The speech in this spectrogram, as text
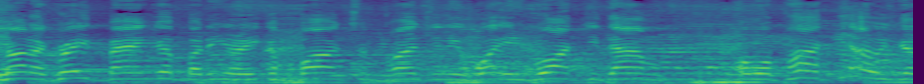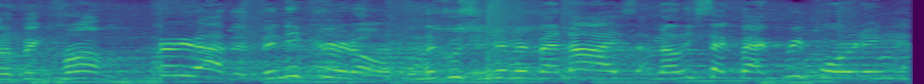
not a great banger, but you know he can box and punch, and he'd, wa- he'd walk you down. But with Pacquiao, he's got a big problem. There you have it, Vinnie Curto from the Goossen Gym and Van Nuys. I'm Elie Seckbach reporting.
